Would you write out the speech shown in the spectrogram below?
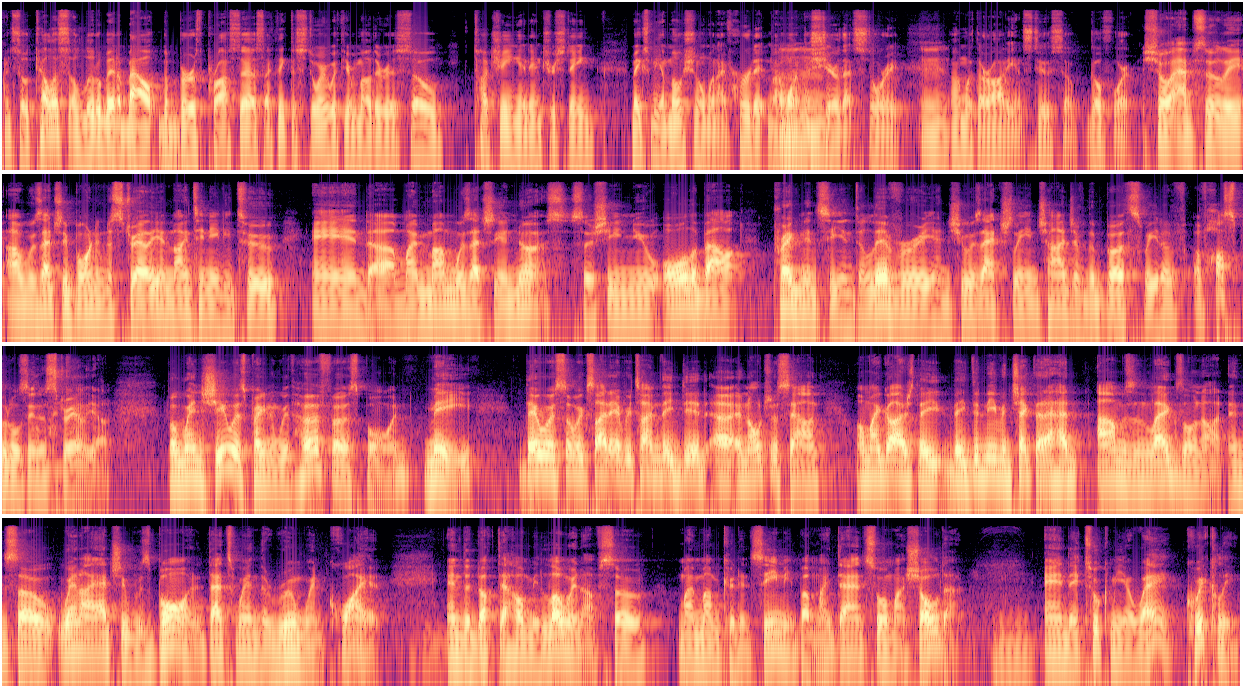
And so tell us a little bit about the birth process. I think the story with your mother is so touching and interesting. Makes me emotional when I've heard it, and I want to share that story um, with our audience too. So go for it. Sure, absolutely. I was actually born in Australia in 1982, and uh, my mum was actually a nurse. So she knew all about pregnancy and delivery, and she was actually in charge of the birth suite of, of hospitals in Australia. But when she was pregnant with her firstborn, me, they were so excited every time they did uh, an ultrasound. Oh my gosh, they, they didn't even check that I had arms and legs or not. And so when I actually was born, that's when the room went quiet. And the doctor held me low enough so my mum couldn't see me, but my dad saw my shoulder. And they took me away quickly.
